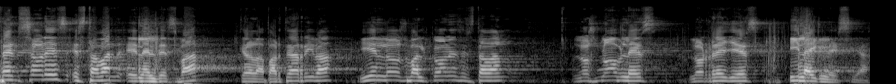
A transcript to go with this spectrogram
censores estaban en el desván, que era la parte de arriba, y en los balcones estaban los nobles, los reyes y la iglesia.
